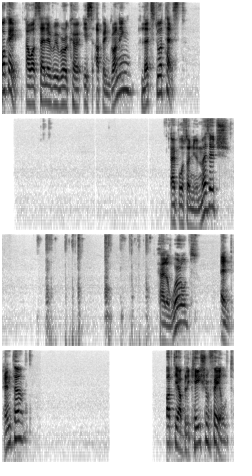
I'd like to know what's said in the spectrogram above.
Okay, our Celery worker is up and running. Let's do a test. I post a new message. Hello world and enter. But the application failed.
